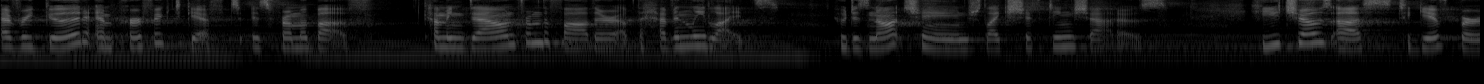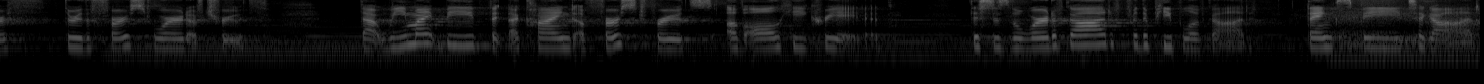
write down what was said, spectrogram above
Every good and perfect gift is from above, coming down from the Father of the heavenly lights, who does not change like shifting shadows. He chose us to give birth through the first word of truth that we might be a kind of first fruits of all he created. This is the word of God for the people of God. Thanks be to God.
